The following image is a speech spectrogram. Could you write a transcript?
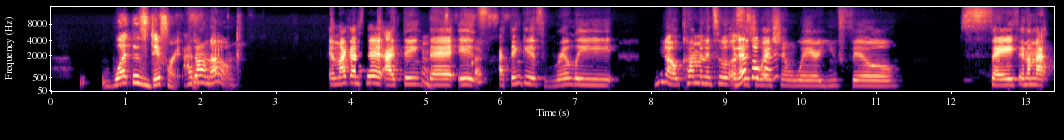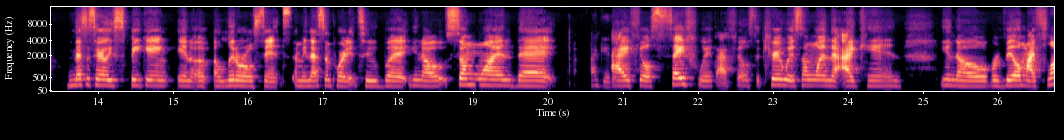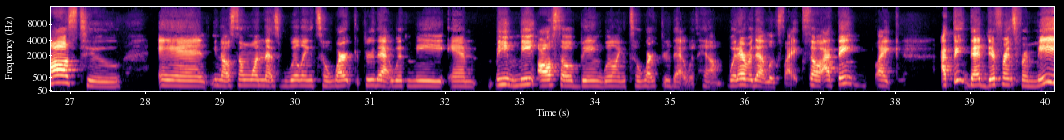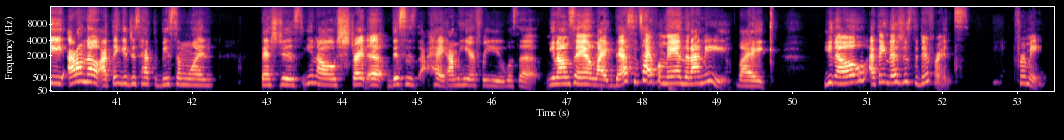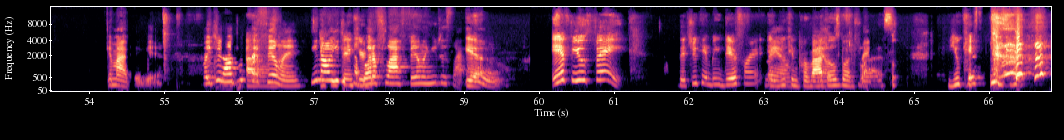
what does different? I don't like? know. And like I said, I think hmm. that it's okay. I think it's really, you know, coming into a situation okay. where you feel safe. And I'm not necessarily speaking in a, a, literal sense. I mean, that's important too, but you know, someone that I, I feel safe with, I feel secure with, someone that I can, you know, reveal my flaws to. And you know, someone that's willing to work through that with me, and me, me also being willing to work through that with him, whatever that looks like. So I think, like, I think that difference for me, I don't know. I think it just have to be someone that's just, you know, straight up, this is, hey, I'm here for you. What's up? You know what I'm saying? Like, that's the type of man that I need. Like, you know, I think that's just the difference for me, in my opinion. But, you know, just that um, feeling, you know, you, you get a butterfly feeling. You just like, yeah. Ooh. If you think that you can be different ma'am, and you can provide those butterflies, ma'am. you can.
